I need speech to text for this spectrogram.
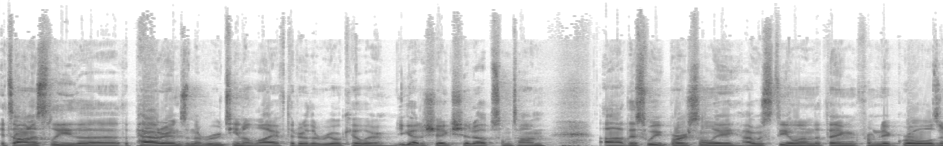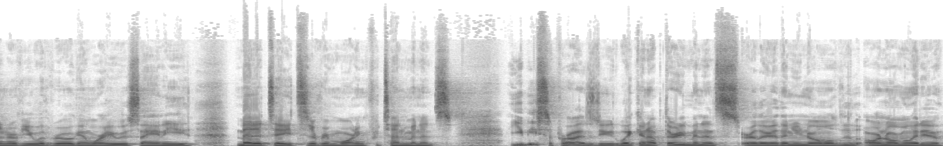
it's honestly the the patterns and the routine of life that are the real killer. You got to shake shit up sometime. Uh, this week, personally, I was stealing the thing from Nick Grohl's interview with Rogan, where he was saying he meditates every morning for ten minutes. You'd be surprised, dude. Waking up thirty minutes earlier than you normal do, or normally do,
